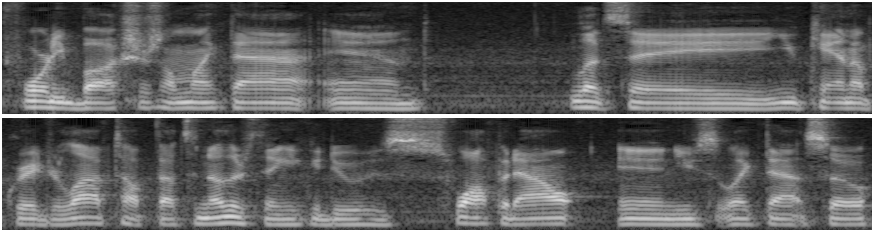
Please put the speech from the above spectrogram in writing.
40 bucks or something like that. And let's say you can't upgrade your laptop, that's another thing you can do is swap it out and use it like that. So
